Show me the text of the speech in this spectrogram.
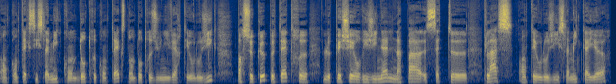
en contexte islamique qu'en d'autres contextes, dans d'autres univers théologiques? Parce que peut-être le péché originel n'a pas cette place en théologie islamique qu'ailleurs?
